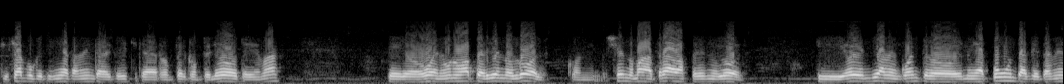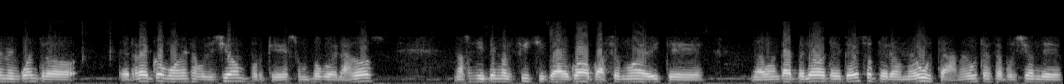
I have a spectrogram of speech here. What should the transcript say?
quizás porque tenía también características de romper con pelota y demás. Pero bueno, uno va perdiendo el gol, con, yendo más atrás vas perdiendo el gol. Y hoy en día me encuentro en media punta, que también me encuentro re cómodo en esa posición, porque es un poco de las dos. No sé si tengo el físico adecuado para hacer un 9, viste, de aguantar pelota y todo eso, pero me gusta, me gusta esa posición de,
